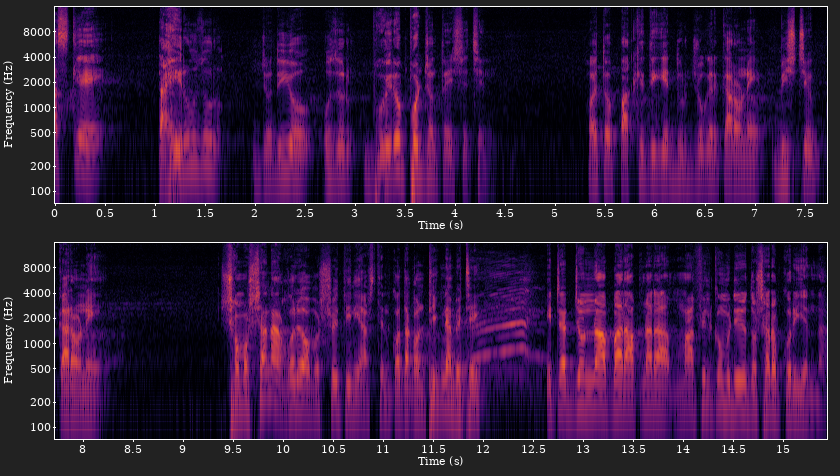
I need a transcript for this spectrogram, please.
আজকে তাহির হুজুর যদিও হুজুর ভৈরব পর্যন্ত এসেছেন, হয়তো প্রাকৃতিক দুর্যোগের কারণে, বৃষ্টির কারণে, সমস্যা না হলে অবশ্যই তিনি আসতেন। কথা কোন ঠিক না বেঠিক এটার জন্য আবার আপনারা মাহফিল কমিটির দোষারোপ করিয়েন না।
